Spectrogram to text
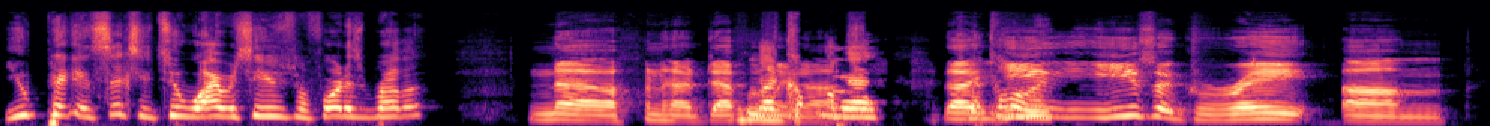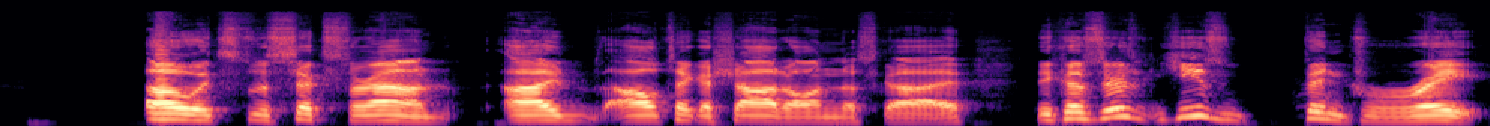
you picking 62 wide receivers before this, brother? No, no, definitely like, not. On, no, he, he's a great. um Oh, it's the sixth round. I I'll take a shot on this guy because there's he's been great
